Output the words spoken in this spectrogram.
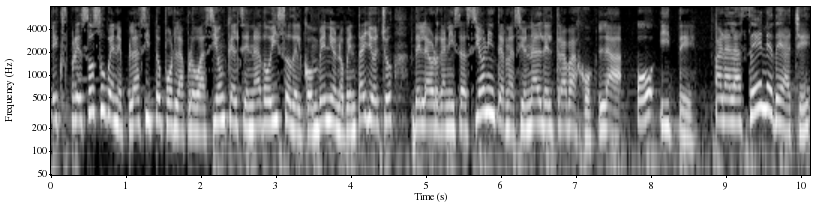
expresó su beneplácito por la aprobación que el Senado hizo del Convenio 98 de la Organización Internacional del Trabajo, la OIT. Para la CNDH,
